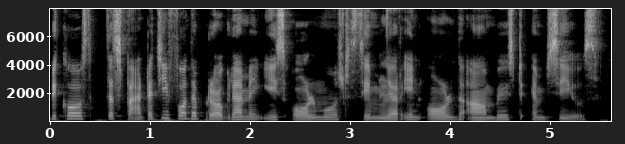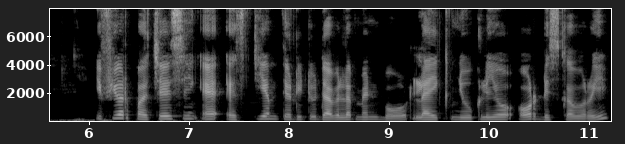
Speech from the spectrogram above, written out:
because the strategy for the programming is almost similar in all the ARM-based MCUs. If you are purchasing a STM32 development board like Nucleo or Discovery,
